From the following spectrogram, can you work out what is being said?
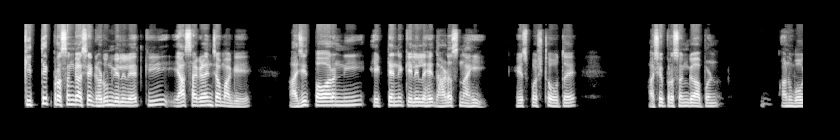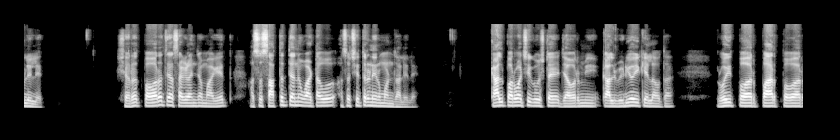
कित्येक प्रसंग असे घडून गेलेले आहेत की या सगळ्यांच्या मागे अजित पवारांनी एकट्याने केलेलं हे धाडस नाही हे स्पष्ट होतंय. असे प्रसंग आपण अनुभवलेले आहेत. शरद पवारच या सगळ्यांच्या मागे आहेत. असं सातत्यानं वाटावं असं चित्र निर्माण झालेलं आहे. काल परवाची गोष्ट आहे ज्यावर मी काल व्हिडिओही केला होता. रोहित पवार पार्थ पवार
